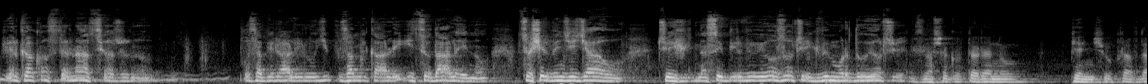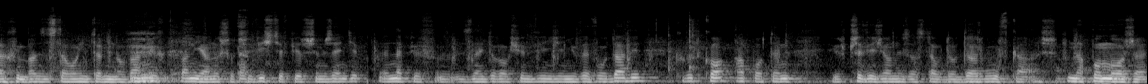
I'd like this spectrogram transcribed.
wielka konsternacja, że no, pozabierali ludzi, pozamykali i co dalej, no, co się będzie działo, czy ich na Sybir wywiozą, czy ich wymordują, czy... z naszego terenu pięciu, prawda, chyba zostało internowanych. Pan Janusz oczywiście w pierwszym rzędzie. Najpierw znajdował się w więzieniu we Włodawie krótko, a potem już przewieziony został do Darłówka, aż na Pomorze.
